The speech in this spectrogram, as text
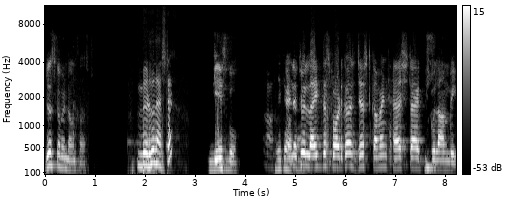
just comment down fast Mridul हाँ। हैशटैग गेजबो ये क्या And if होता you है? like this podcast, just comment hashtag Gulambi.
